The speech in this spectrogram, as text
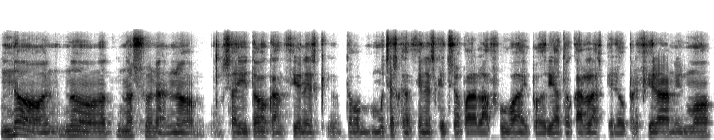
No, no, no, suena, no. O sea, yo tengo canciones, tengo muchas canciones que he hecho para la fuga y podría tocarlas, pero prefiero ahora mismo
